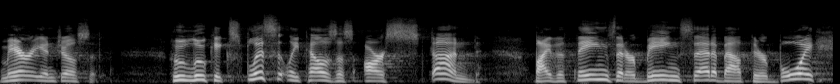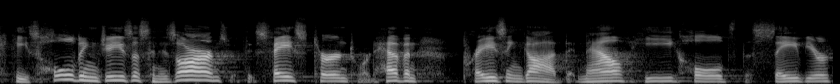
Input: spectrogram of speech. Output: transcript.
Mary and Joseph, who Luke explicitly tells us are stunned by the things that are being said about their boy. He's holding Jesus in his arms with his face turned toward heaven praising God that now he holds the Savior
